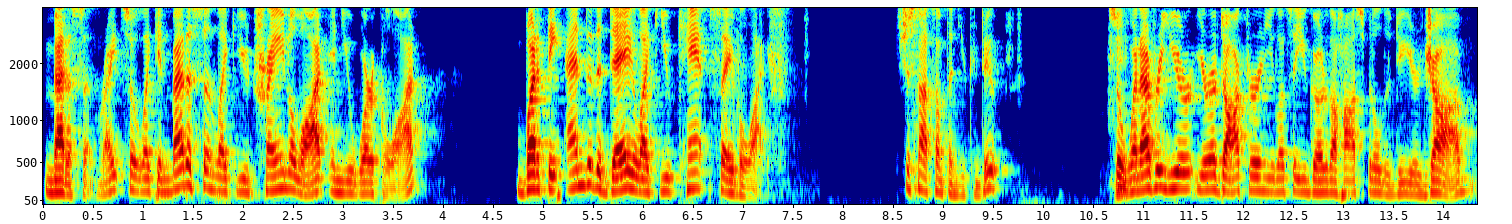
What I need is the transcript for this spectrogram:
medicine, right? So, like in medicine, like you train a lot and you work a lot, but at the end of the day, like you can't save a life. It's just not something you can do. So, hmm. whenever you're you're a doctor and you let's say you go to the hospital to do your job,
